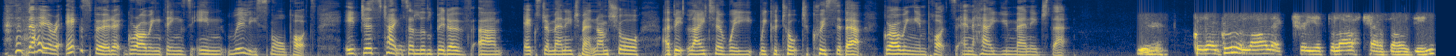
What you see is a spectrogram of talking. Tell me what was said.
they are expert at growing things in really small pots. It just takes a little bit of um, extra management. And I'm sure a bit later we, we could talk to Chris about growing in pots and how you manage that. Yeah, because I grew a lilac tree at the last house I was in,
